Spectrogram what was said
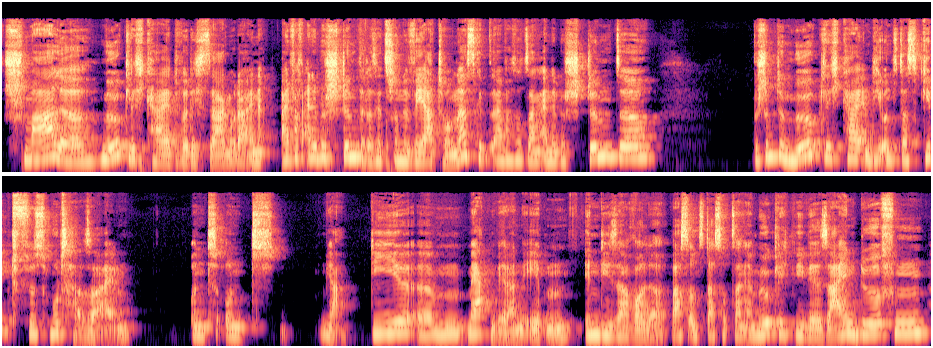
schmale Möglichkeit, würde ich sagen, oder eine, einfach eine bestimmte, das ist jetzt schon eine Wertung. Ne? Es gibt einfach sozusagen eine bestimmte bestimmte Möglichkeiten, die uns das gibt fürs Muttersein. Und, und ja, die ähm, merken wir dann eben in dieser Rolle, was uns das sozusagen ermöglicht, wie wir sein dürfen,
